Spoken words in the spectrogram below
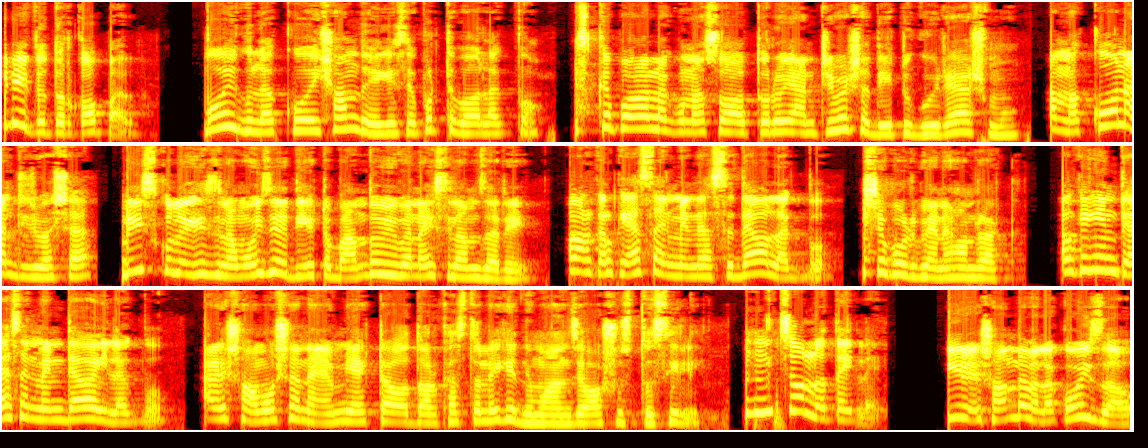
এটাই তো তোর কপাল। বইগুলা কই সন্দেহ হয়ে গেছে পড়তে ভালো লাগবো। আজকে পড়া লাগবো না চ তোর ওই আন্টির বাসা দিয়ে একটু ঘুরে আসমু। আমার কোন আন্টির বাসা? স্কুলে গেছিলাম ওই যে দিয়ে একটা বান্ধবী বানাইছিলাম যারে আমার কালকে অ্যাসাইনমেন্ট আছে দেওয়া লাগবো। এসে পড়বি না এখন রাখ। কালকে কিন্তু অ্যাসাইনমেন্ট দেওয়াই লাগবো। আরে সমস্যা নাই আমি একটা দরখাস্ত লিখে দিব যে অসুস্থ ছিলি। চলো তাইলে। কি রে সন্ধ্যাবেলা কই যাও?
